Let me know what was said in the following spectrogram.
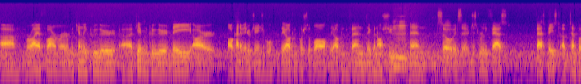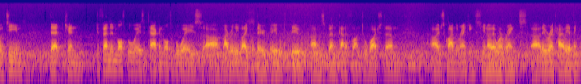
um, Mariah Farmer, McKinley Kruger, uh, Kevin Kruger, they are all kind of interchangeable. They all can push the ball, they all can defend, they can all shoot, mm-hmm. and so it's a, just really fast, fast-paced, up-tempo team that can defend in multiple ways, attack in multiple ways. Um, I really like what they're able to do. Um, it's been kind of fun to watch them uh, just climb the rankings. You know, they weren't ranked. Uh, they were ranked highly, I think,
